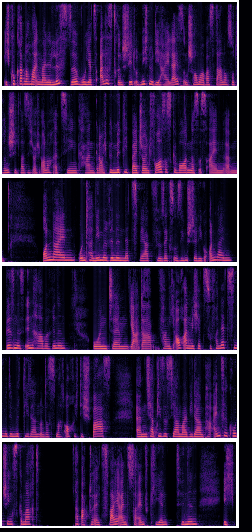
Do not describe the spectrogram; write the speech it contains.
ich gucke gerade noch mal in meine Liste, wo jetzt alles drin steht und nicht nur die Highlights und schau mal, was da noch so drin steht, was ich euch auch noch erzählen kann. Genau, ich bin Mitglied bei Joint Forces geworden. Das ist ein ähm, Online-Unternehmerinnen-Netzwerk für sechs- und siebenstellige Online-Business-Inhaberinnen. Und ähm, ja, da fange ich auch an, mich jetzt zu vernetzen mit den Mitgliedern und das macht auch richtig Spaß. Ähm, ich habe dieses Jahr mal wieder ein paar Einzelcoachings gemacht habe aktuell zwei 1 zu 1 Klientinnen. Ich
